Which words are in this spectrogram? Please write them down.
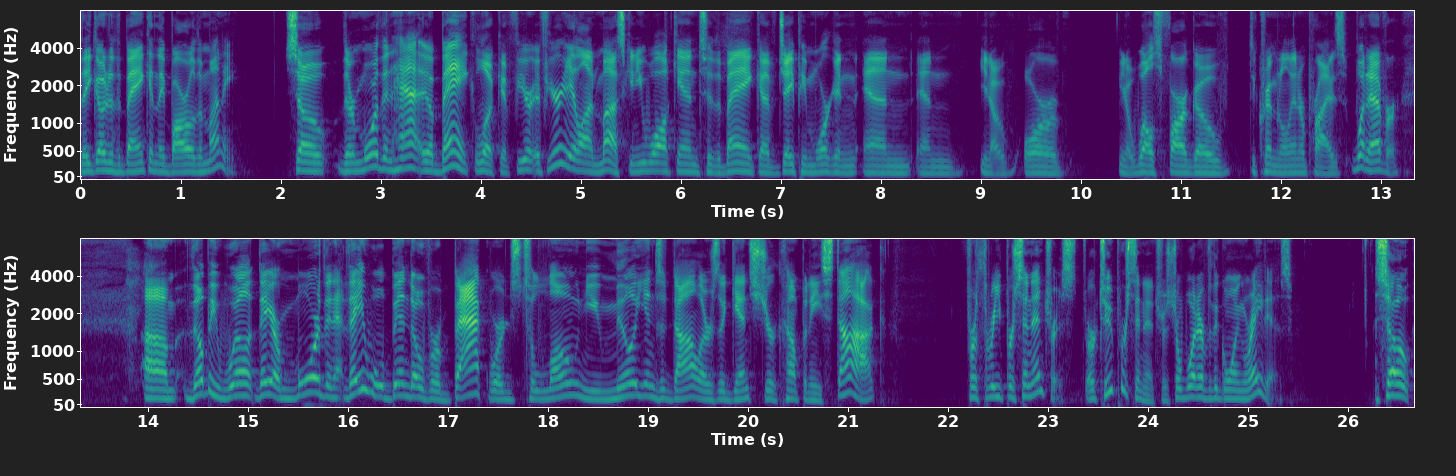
they go to the bank and they borrow the money. So they're more than ha- a bank. Look, if you're if you're Elon Musk and you walk into the bank of J.P. Morgan and and you know or you know Wells Fargo, the criminal enterprise, whatever, um, they'll be will they are more than they will bend over backwards to loan you millions of dollars against your company stock for 3% interest or 2% interest or whatever the going rate is. So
